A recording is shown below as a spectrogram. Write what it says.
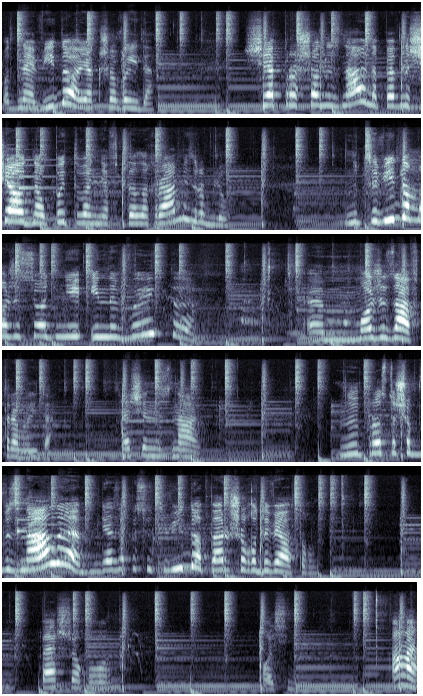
одне відео, якщо вийде. Ще про що не знаю, напевно, ще одне опитування в Телеграмі зроблю. Ну, це відео може сьогодні і не вийти. Ем, може завтра вийде. Я ще не знаю. Ну і просто щоб ви знали, я записую це відео 1.9. 1 осінь. А.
